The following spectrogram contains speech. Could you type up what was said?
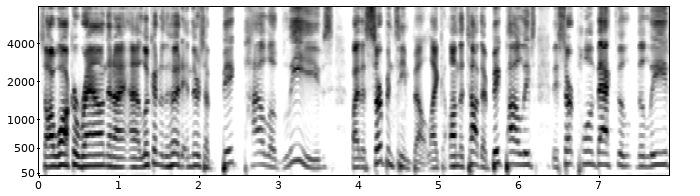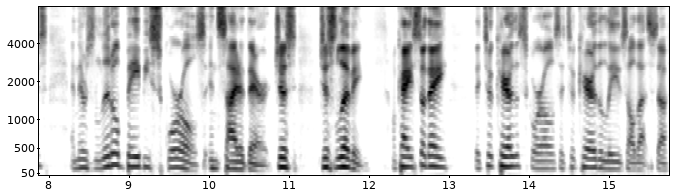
So I walk around and I, I, look under the hood, and there's a big pile of leaves by the serpentine belt, like on the top. They're big pile of leaves. They start pulling back the, the leaves, and there's little baby squirrels inside of there, just just living. Okay, so they they took care of the squirrels, they took care of the leaves, all that stuff.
